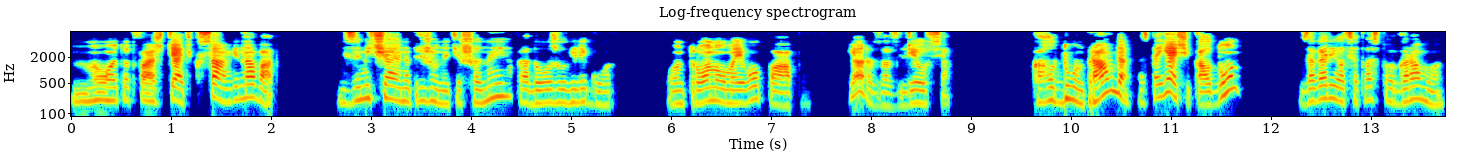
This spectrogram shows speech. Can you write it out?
Но этот ваш дядька сам виноват. Не замечая напряженной тишины, продолжил Велигор. Он тронул моего папу. Я разозлился. Колдун, правда? Настоящий колдун? Загорелся от восторга Рамон.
